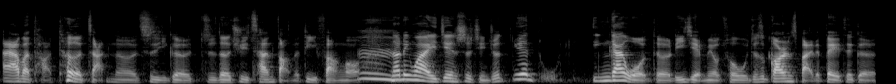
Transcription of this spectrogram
Avatar 特展呢，是一个值得去参访的地方哦。嗯，那另外一件事情，就因为。应该我的理解没有错误，就是 Gardens by the Bay 这个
